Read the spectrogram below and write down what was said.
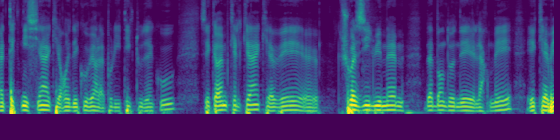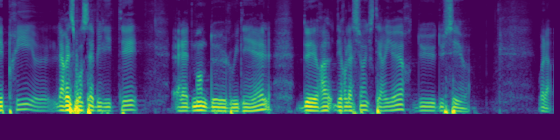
un technicien qui aurait découvert la politique tout d'un coup, c'est quand même quelqu'un qui avait choisi lui-même d'abandonner l'armée et qui avait pris la responsabilité à la demande de Louis Néel, des, relations extérieures du, CEA. Voilà.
